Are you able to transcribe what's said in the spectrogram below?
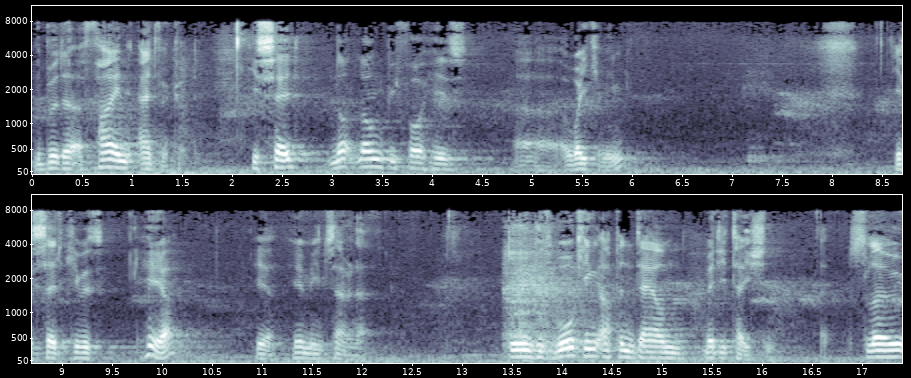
the Buddha a fine advocate. He said, not long before his uh, awakening, he said he was here, here, here means Saranath, doing his walking up and down meditation. Slow,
